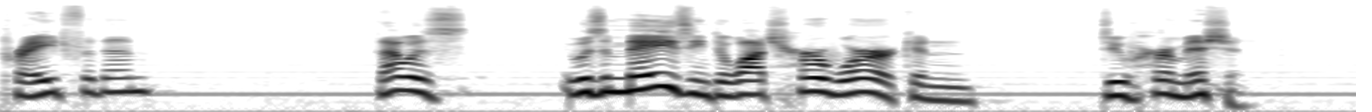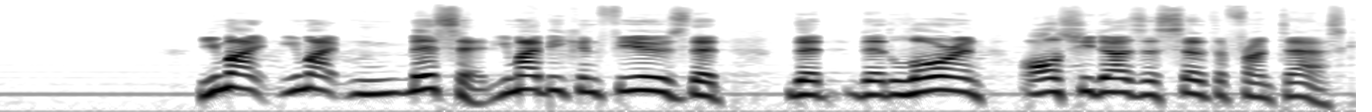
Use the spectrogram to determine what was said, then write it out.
prayed for them. That was, it was amazing to watch her work and do her mission. You might, you might miss it. You might be confused that, that, that Lauren, all she does is sit at the front desk.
